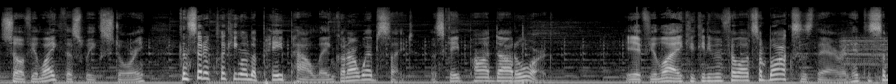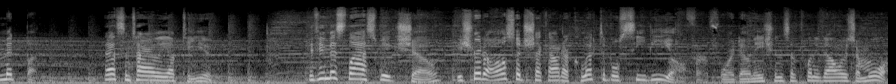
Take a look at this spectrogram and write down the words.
so if you like this week's story, consider clicking on the PayPal link on our website, escapepod.org. If you like, you can even fill out some boxes there and hit the submit button. That's entirely up to you. If you missed last week's show, be sure to also check out our collectible CD offer for donations of $20 or more.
